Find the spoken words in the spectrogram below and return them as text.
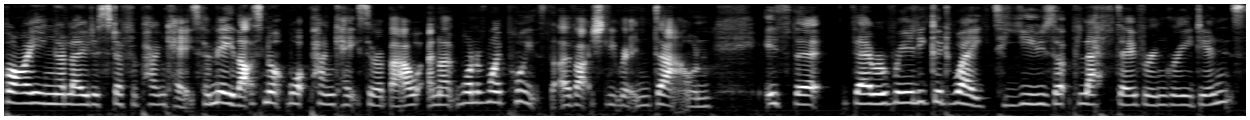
buying a load of stuff for pancakes, for me, that's not what pancakes are about. And I, one of my points that I've actually written down is that they're a really good way to use up leftover ingredients.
